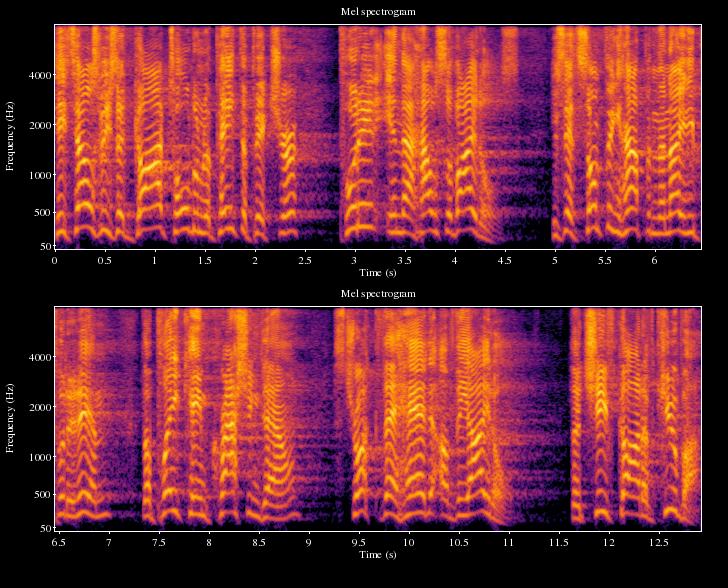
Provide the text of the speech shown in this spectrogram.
He tells me, he said, God told him to paint the picture, put it in the house of idols. He said, something happened the night he put it in. The plate came crashing down, struck the head of the idol, the chief god of Cuba.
